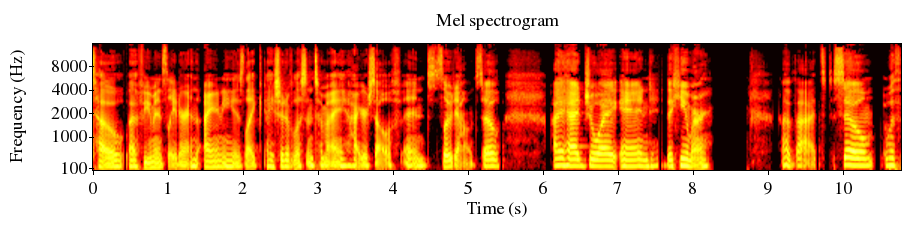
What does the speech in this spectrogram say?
toe a few minutes later and the irony is like I should have listened to my higher self and slow down. So I had joy in the humor of that. So with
